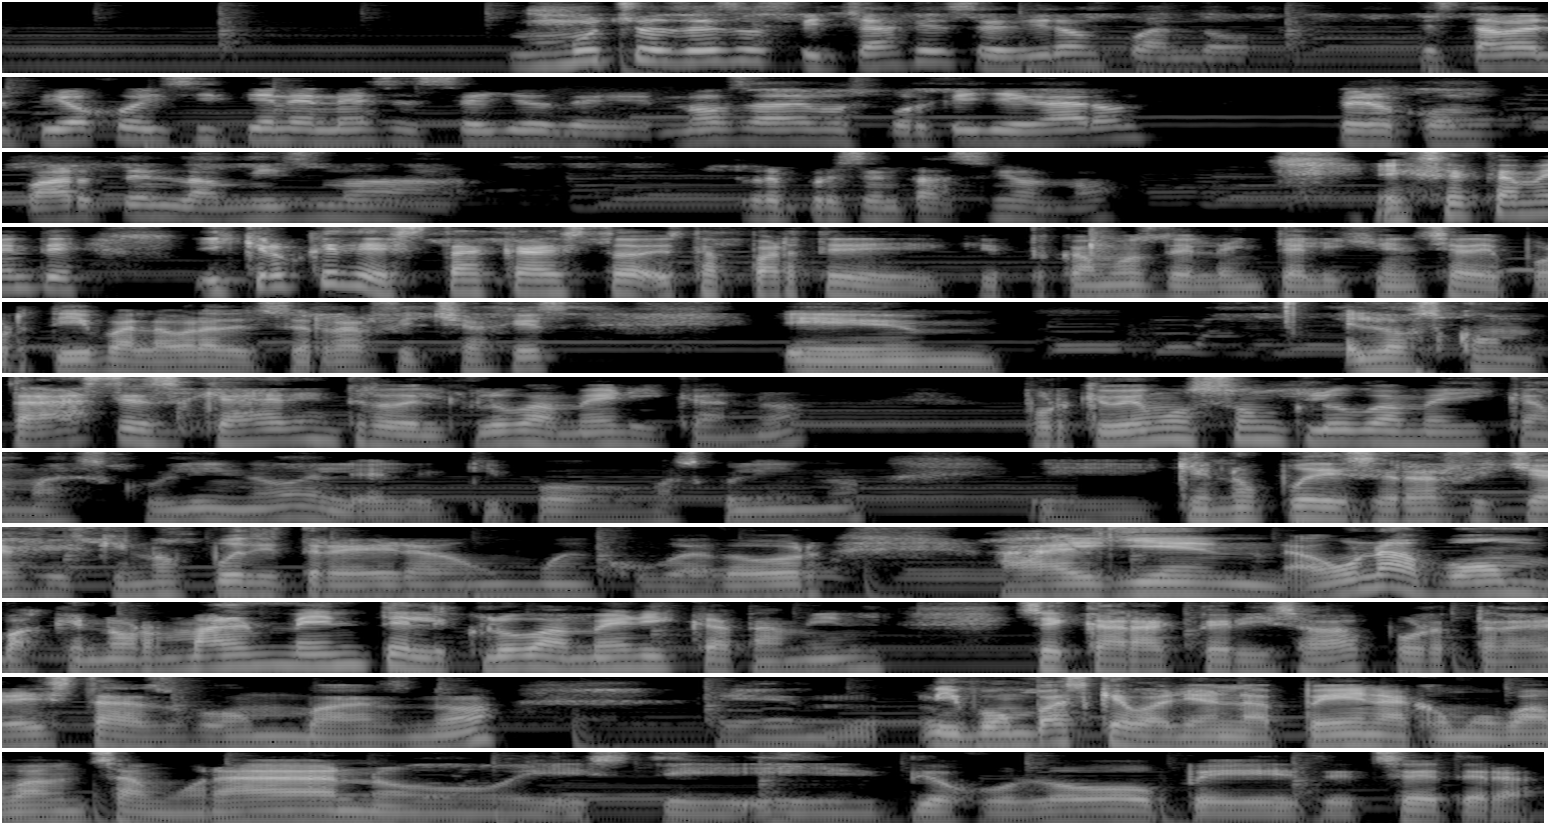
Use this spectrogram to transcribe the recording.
muchos de esos fichajes se dieron cuando estaba el piojo y sí tienen ese sello de no sabemos por qué llegaron, pero comparten la misma representación, ¿no? Exactamente, y creo que destaca esta, esta parte que tocamos de la inteligencia deportiva a la hora de cerrar fichajes, em, los contrastes que hay dentro del Club América, ¿no? Porque vemos un Club América masculino, el, equipo masculino, eh, que no puede cerrar fichajes, que no puede traer a un buen jugador, a alguien, a una bomba, que normalmente el Club América también se caracterizaba por traer estas bombas, ¿no? Eh, y bombas que valían la pena, como Babán Zamorano, este, eh, Piojo López, etc.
